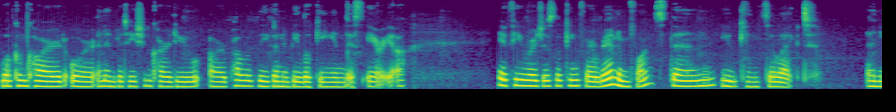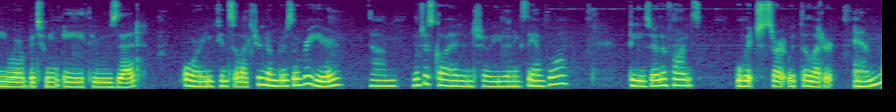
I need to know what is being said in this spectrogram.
welcome card or an invitation card, you are probably going to be looking in this area. If you were just looking for random fonts, then you can select anywhere between A through Z or you can select your numbers over here. Um, we'll just go ahead and show you an example. These are the fonts which start with the letter M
